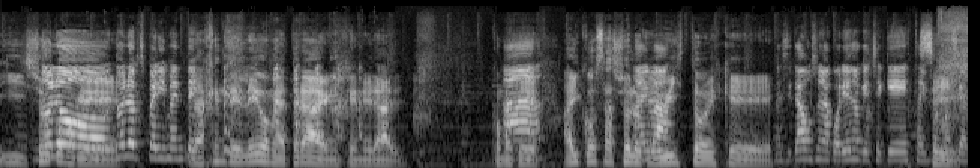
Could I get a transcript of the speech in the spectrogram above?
y yo no, como lo, que no lo experimenté. la gente de Leo me atrae en general. Como Ah. que hay cosas, yo lo que va. he visto es que Necesitábamos un acuariano que chequee esta Sí. información.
